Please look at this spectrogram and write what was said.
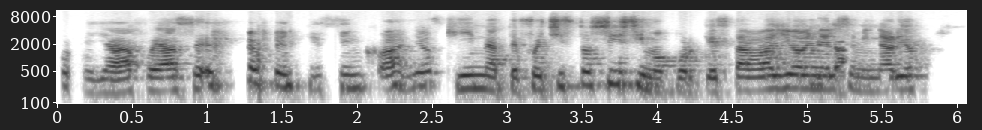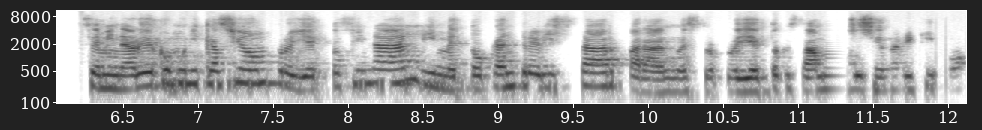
porque ya fue hace 25 años. Imagínate, fue chistosísimo porque estaba yo en el seminario seminario de comunicación, proyecto final, y me toca entrevistar para nuestro proyecto que estábamos haciendo en equipo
